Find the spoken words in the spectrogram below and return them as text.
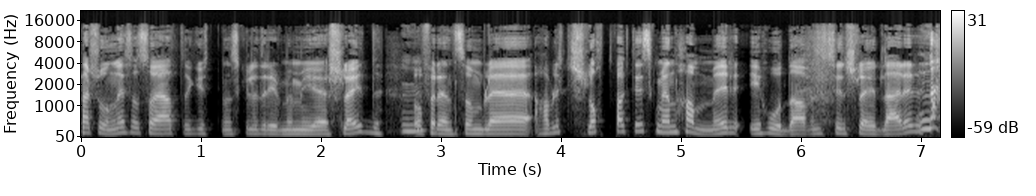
Personlig så, så jeg at guttene skulle drive med mye sløyd. Mm. Og for en som ble, har blitt slått faktisk med en hammer i hodet av en sin sløydlærer, Nei!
